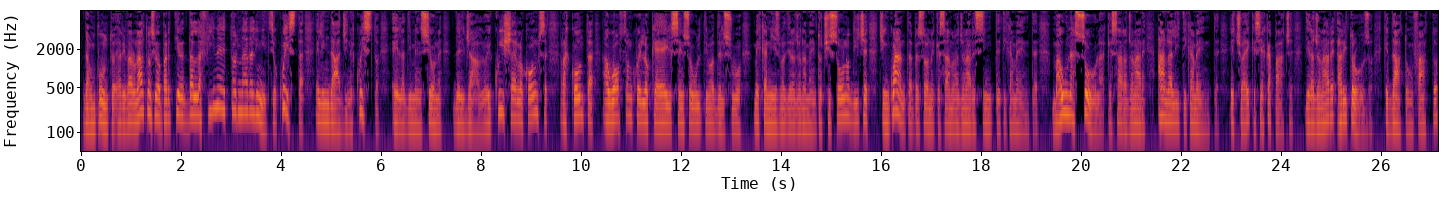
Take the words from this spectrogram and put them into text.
da un punto e arrivare a un altro, si può partire dalla fine e tornare all'inizio. Questa è l'indagine, questa è la dimensione del giallo e qui Sherlock Holmes racconta a Watson quello che è il senso ultimo del suo meccanismo di ragionamento. Ci sono, dice, 50 persone che sanno ragionare sinteticamente, ma una sola che sa ragionare analiticamente, e cioè che sia capace di ragionare a ritroso, che dato un fatto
